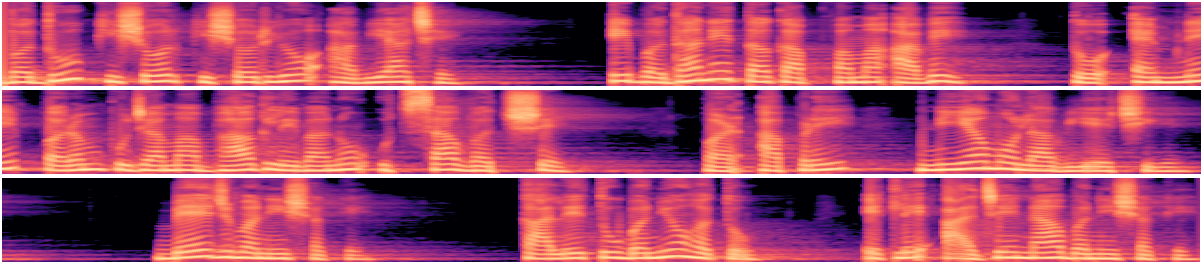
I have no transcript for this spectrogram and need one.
વધુ કિશોર કિશોરીઓ આવ્યા છે. એ બધાને તક આપવામાં આવે તો એમને પરમ પૂજામાં ભાગ લેવાનો ઉત્સાહ વધશે. પણ આપણે નિયમો લાવીએ છીએ. બે જ બની શકે. કાલે તું બન્યો હતો એટલે આજે ના બની શકે.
